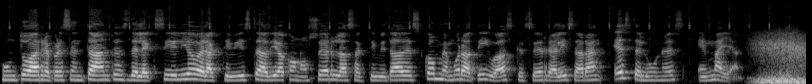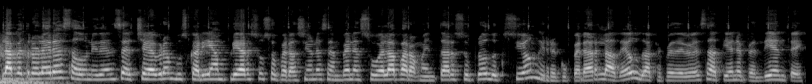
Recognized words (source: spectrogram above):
Junto a representantes del exilio, el activista dio a conocer las actividades conmemorativas que se realizarán este lunes en Miami. La petrolera estadounidense Chevron buscaría ampliar sus operaciones en Venezuela para aumentar su producción y recuperar la deuda que PDVSA tiene pendiente.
